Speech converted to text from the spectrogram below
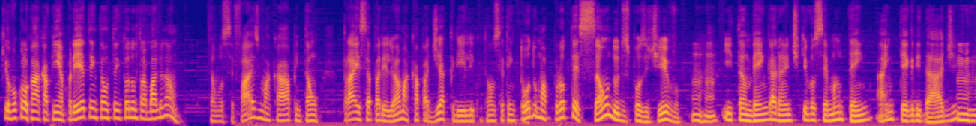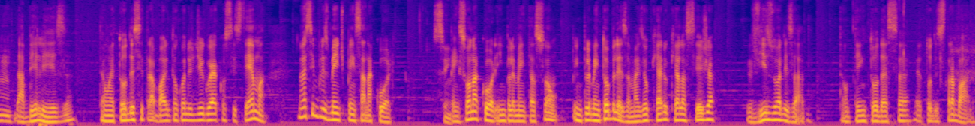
que eu vou colocar uma capinha preta, então tem todo um trabalho não. Então você faz uma capa, então para esse aparelho é uma capa de acrílico, então você tem toda uma proteção do dispositivo Uhum. e também garante que você mantém a integridade Uhum. da beleza. Então é todo esse trabalho. Então quando eu digo ecossistema, não é simplesmente pensar na cor. Sim. Pensou na cor, implementação, implementou, beleza, mas eu quero que ela seja visualizada. Então tem toda essa, é todo esse trabalho.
